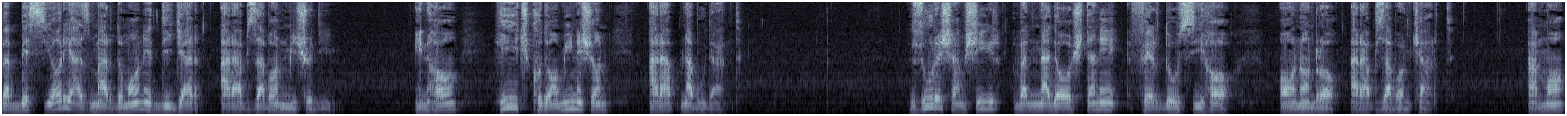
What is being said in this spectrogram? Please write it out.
و بسیاری از مردمان دیگر عرب زبان می شدیم. اینها هیچ کدامینشان عرب نبودند. زور شمشیر و نداشتن فردوسی ها آنان را عرب زبان کرد. اما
